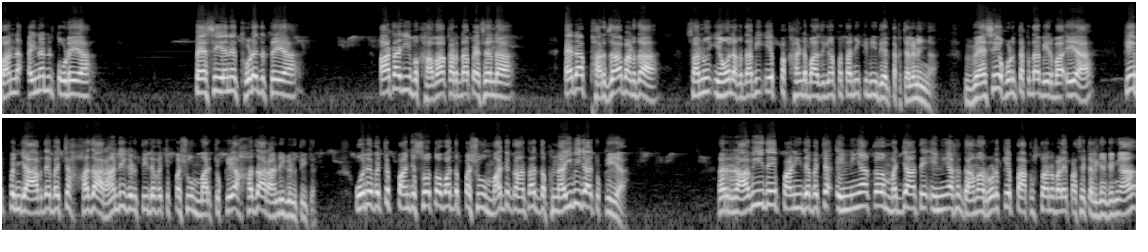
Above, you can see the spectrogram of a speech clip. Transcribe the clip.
ਬੰਨ ਇਹਨਾਂ ਨੇ ਤੋੜੇ ਆ, ਪੈਸੇ ਇਹਨੇ ਥੋੜੇ ਦਿੱਤੇ ਆ ਆ ਤਾਂ ਜੀ ਵਿਖਾਵਾ ਕਰਦਾ ਪੈਸਿਆਂ ਦਾ, ਇਹਦਾ ਫਰਜ਼ਾ ਬਣਦਾ, ਸਾਨੂੰ ਇਉਂ ਲੱਗਦਾ ਵੀ ਇਹ ਪਖੰਡਬਾਜ਼ੀਆਂ ਪਤਾ ਨਹੀਂ ਕਿੰਨੀ ਦੇਰ ਤੱਕ ਚੱਲਣਗੀਆਂ। ਵੈਸੇ ਹੁਣ ਤੱਕ ਦਾ ਵੇਰਵਾ ਇਹ ਆ ਕਿ ਪੰਜਾਬ ਦੇ ਵਿੱਚ ਹਜ਼ਾਰਾਂ ਦੀ ਗਿਣਤੀ ਦੇ ਵਿੱਚ ਪਸ਼ੂ ਮਰ ਚੁੱਕੇ ਆ, ਹਜ਼ਾਰਾਂ ਦੀ ਗਿਣਤੀ 'ਚ। ਉਹਦੇ ਵਿੱਚ 500 ਤੋਂ ਵੱਧ ਪਸ਼ੂ ਮੱਝ, ਗਾਂ ਤਾਂ ਦਫਨਾਈ ਵੀ ਜਾ ਚੁੱਕੀ ਆ। ਰਾਵੀ ਦੇ ਪਾਣੀ ਦੇ ਵਿੱਚ ਇੰਨੀਆਂ ਕ ਮੱਝਾਂ ਤੇ ਇੰਨੀਆਂ ਕ ਗਾਵਾਂ ਰੁੜ ਕੇ ਪਾਕਿਸਤਾਨ ਵਾਲੇ ਪਾਸੇ ਚਲੀਆਂ ਗਈਆਂ,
